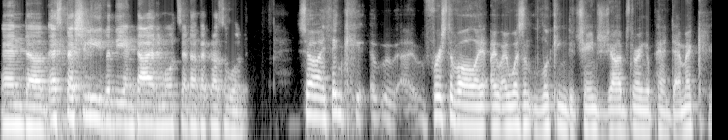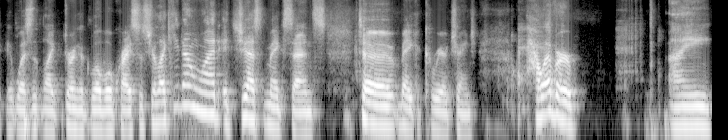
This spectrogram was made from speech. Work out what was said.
And uh, especially with the entire remote setup across the world. So I think, uh, first of all, I, I wasn't looking to change jobs during a pandemic. It wasn't like during a global crisis. You're like, you know what? It just makes sense to make a career change. However, I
